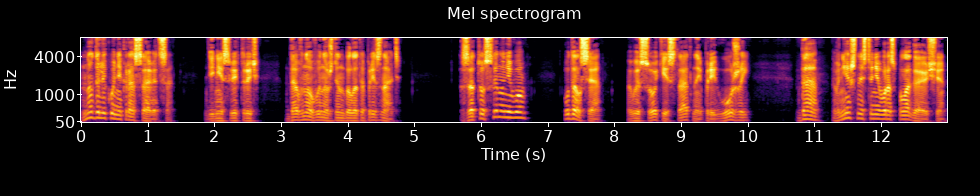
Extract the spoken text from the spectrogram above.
но далеко не красавица. Денис Викторович давно вынужден был это признать. Зато сын у него удался. Высокий, статный, пригожий. Да, внешность у него располагающая.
